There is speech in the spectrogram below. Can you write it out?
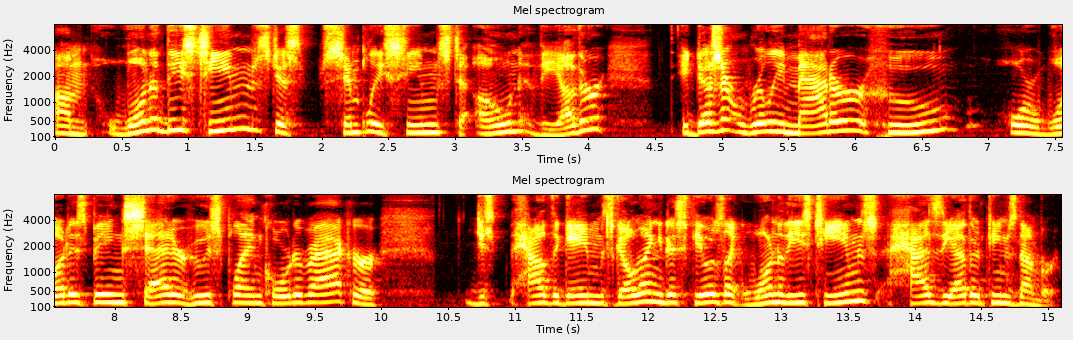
Um, one of these teams just simply seems to own the other. It doesn't really matter who or what is being said or who's playing quarterback or just how the game is going. It just feels like one of these teams has the other team's number.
